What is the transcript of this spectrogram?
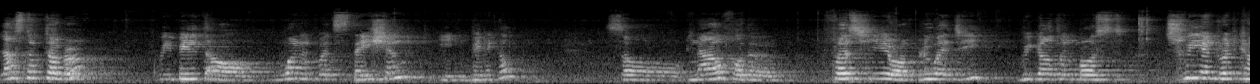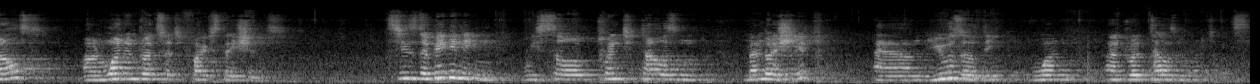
Last October, we built our 100th station in Pinnacle. So now for the first year of Blue SG, we got almost 300 cars and 135 stations. Since the beginning, we saw 20,000 membership and use of the 100,000 rentals.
